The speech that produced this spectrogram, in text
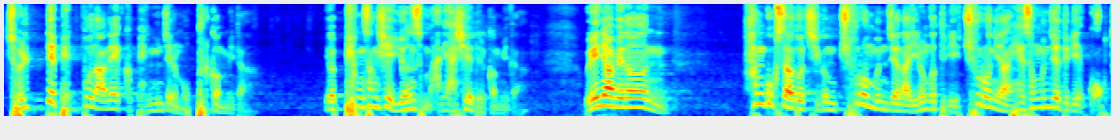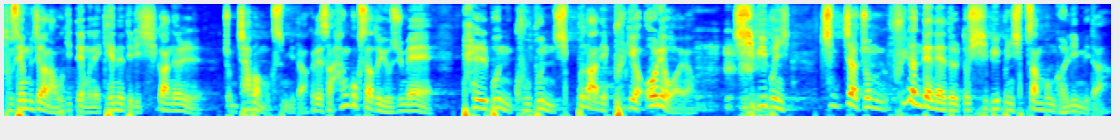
절대 100분 안에 그 100문제를 못 풀 겁니다. 이거 평상시에 연습 많이 하셔야 될 겁니다. 왜냐하면은 한국사도 지금 추론 문제나 이런 것들이 추론이나 해석 문제들이 꼭 두세 문제가 나오기 때문에 걔네들이 시간을 좀 잡아먹습니다. 그래서 한국사도 요즘에 8분, 9분, 10분 안에 풀기 어려워요. 12분 진짜 좀 훈련된 애들도 12분, 13분 걸립니다.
